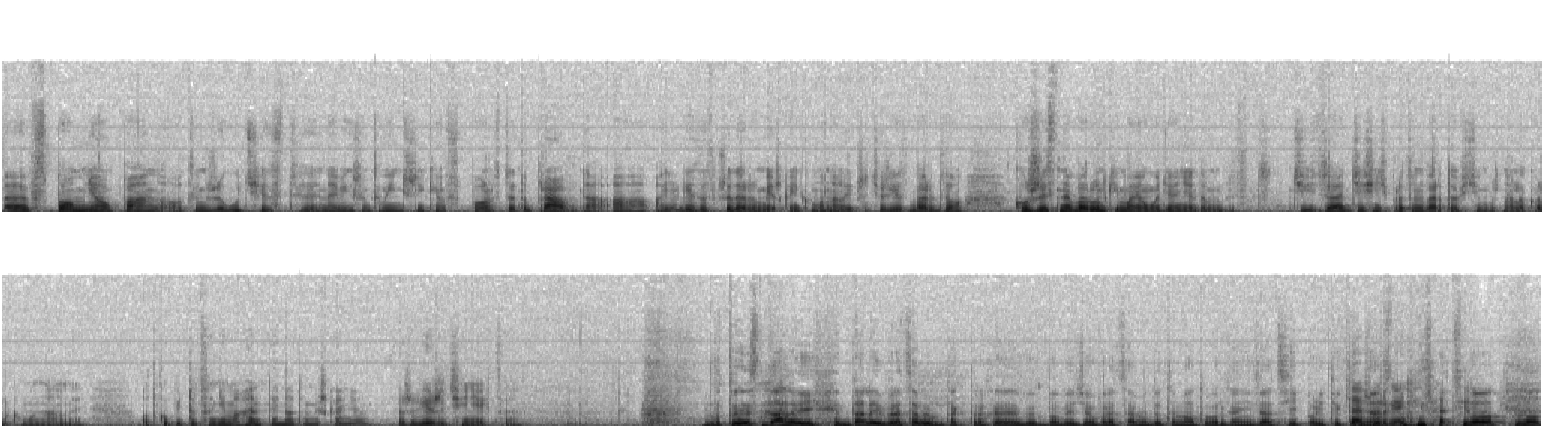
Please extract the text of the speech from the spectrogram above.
E, Wspomniał Pan o tym, że Łódź jest e, największym kamienicznikiem w Polsce. To prawda. A, a jak jest ze sprzedażą mieszkań komunalnych? Przecież jest bardzo korzystne warunki mają łodzianie. Za 10% wartości można lokal komunalny odkupić. To co, nie ma chętnych na te mieszkania? Że wierzyć się nie chce. No tu jest dalej, dalej wracamy, bo tak trochę bym powiedział, wracamy do tematu organizacji i polityki Też miasta. organizacja. No, tak. no,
